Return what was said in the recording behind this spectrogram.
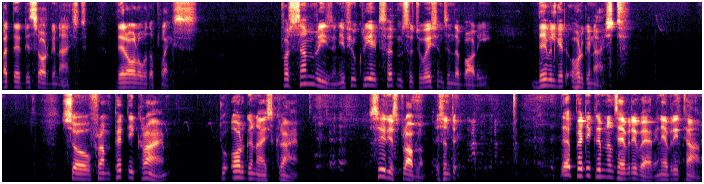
but they're disorganized, they're all over the place. For some reason, if you create certain situations in the body, they will get organized. So, from petty crime to organized crime, serious problem, isn't it? There are petty criminals everywhere, in every town.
